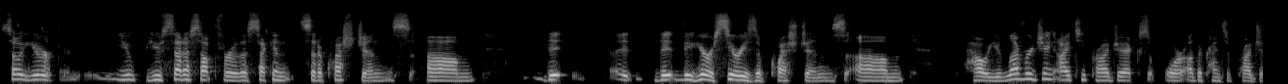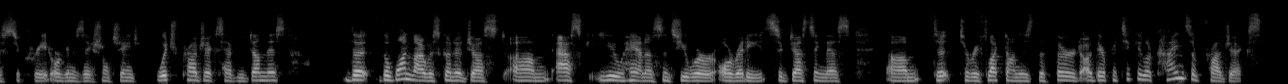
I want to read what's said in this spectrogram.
So you're, you, you set us up for the second set of questions. Um, the, uh, the, the, here are a series of questions. Um, how are you leveraging IT projects or other kinds of projects to create organizational change? Which projects have you done this? The the one I was going to just um, ask you, Hannah, since you were already suggesting this, um, to, to reflect on is the third. Are there particular kinds of projects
